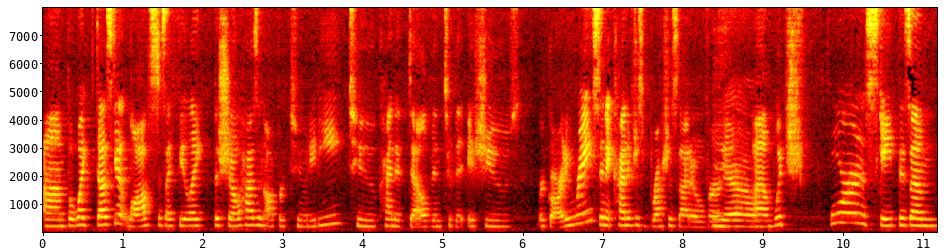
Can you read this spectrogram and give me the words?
Um, but what does get lost is I feel like the show has an opportunity to kind of delve into the issues regarding race, and it kind of just brushes that over. Yeah. Um, which for an escapism,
